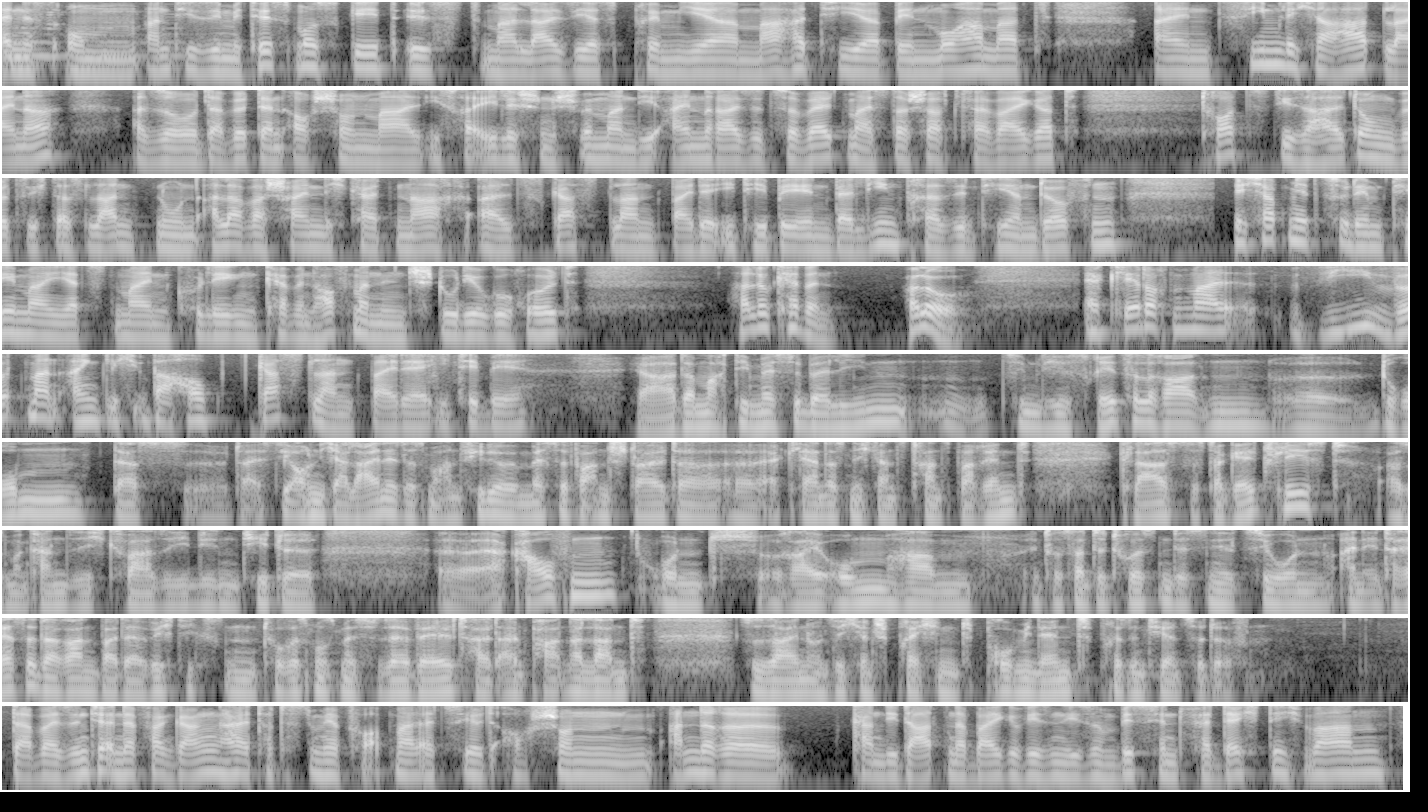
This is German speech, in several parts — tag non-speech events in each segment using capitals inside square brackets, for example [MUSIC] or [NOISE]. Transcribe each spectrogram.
Wenn es um Antisemitismus geht, ist Malaysias Premier Mahathir bin Mohammed ein ziemlicher Hardliner. Also da wird dann auch schon mal israelischen Schwimmern die Einreise zur Weltmeisterschaft verweigert. Trotz dieser Haltung wird sich das Land nun aller Wahrscheinlichkeit nach als Gastland bei der ITB in Berlin präsentieren dürfen. Ich habe mir zu dem Thema jetzt meinen Kollegen Kevin Hoffmann ins Studio geholt. Hallo Kevin. Hallo. Erklär doch mal, wie wird man eigentlich überhaupt Gastland bei der ITB? Ja, da macht die Messe Berlin ein ziemliches Rätselraten äh, drum. Das, äh, da ist sie auch nicht alleine, das machen viele Messeveranstalter, äh, erklären das nicht ganz transparent. Klar ist, dass da Geld fließt, also man kann sich quasi diesen Titel äh, erkaufen und reihum haben interessante Touristendestinationen ein Interesse daran, bei der wichtigsten Tourismusmesse der Welt halt ein Partnerland zu sein und sich entsprechend prominent präsentieren zu dürfen. Dabei sind ja in der Vergangenheit, hattest du mir vorab mal erzählt, auch schon andere Kandidaten dabei gewesen, die so ein bisschen verdächtig waren.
